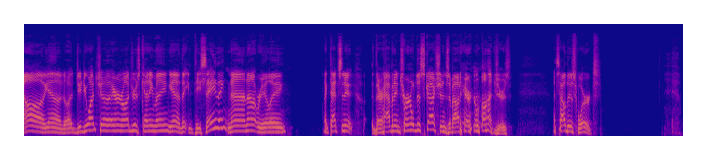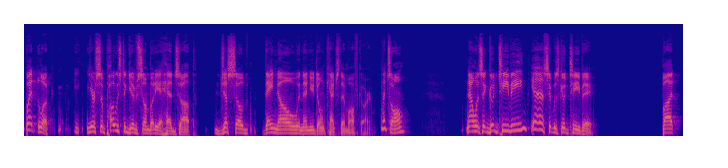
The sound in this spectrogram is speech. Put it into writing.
Oh yeah, uh, did you watch uh, Aaron Rodgers, Kenny Mayne? Yeah, they, did he say anything? Nah, not really. Like that's new. they're having internal discussions about Aaron Rodgers. That's how this works. But look, you're supposed to give somebody a heads up just so they know, and then you don't catch them off guard. That's all. Now, was it good TV? Yes, it was good TV. But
